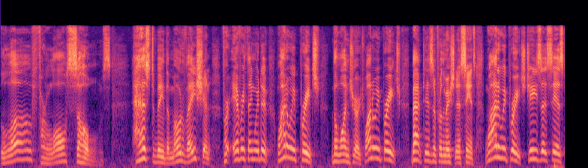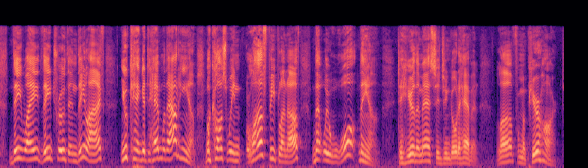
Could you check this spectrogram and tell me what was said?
Love for lost souls has to be the motivation for everything we do. Why do we preach the one church? Why do we preach baptism for the remission of sins? Why do we preach Jesus is the way, the truth, and the life? You can't get to heaven without Him because we love people enough that we want them to hear the message and go to heaven. Love from a pure heart,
